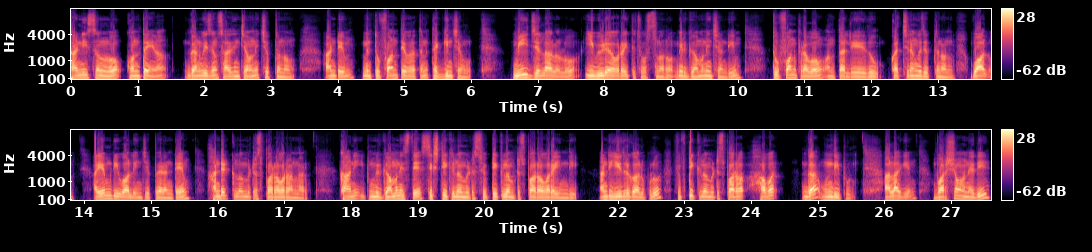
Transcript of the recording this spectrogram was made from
కనీసంలో కొంతైనా ఘన విజయం సాధించామని చెప్తున్నాము. అంటే మేము తుఫాన్ తీవ్రతను తగ్గించాము. మీ జిల్లాలలో ఈ వీడియో ఎవరైతే చూస్తున్నారో మీరు గమనించండి. తుఫాన్ ప్రభావం అంత లేదు. ఖచ్చితంగా చెప్తున్నాను. వాళ్ళు ఐఎండి వాళ్ళు ఏం చెప్పారంటే హండ్రెడ్ కిలోమీటర్స్ పర్ అవర్ అన్నారు. కానీ ఇప్పుడు మీరు గమనిస్తే sixty kilometres fifty kilometres per hour అయింది. అంటే ఈదురుగాలుపులు ఫిఫ్టీ కిలోమీటర్స్ పర్ అవర్గా ఉంది ఇప్పుడు. అలాగే వర్షం అనేది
